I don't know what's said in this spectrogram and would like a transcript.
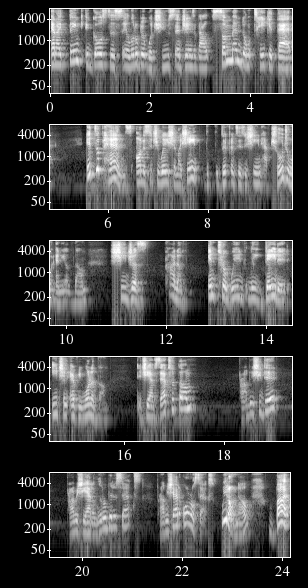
And I think it goes to say a little bit what you said, James, about some men don't take it that it depends on the situation. Like she ain't the, difference is that she ain't have children with any of them. She just kind of interweavely dated each and every one of them. Did she have sex with them? Probably she did. Probably she had a little bit of sex. Probably she had oral sex. We don't know. But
